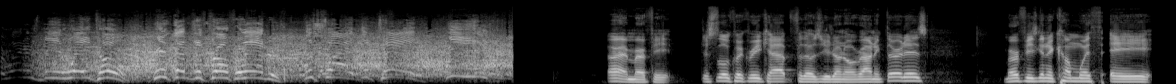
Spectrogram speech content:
Runners being waved home. Here comes the throw from Andrews. The slide, the tag. All right, Murphy. Just a little quick recap for those of you who don't know what rounding third is. Murphy's going to come with a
